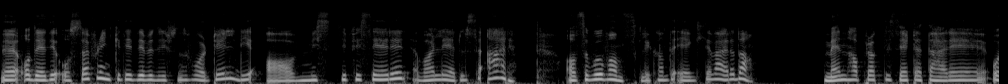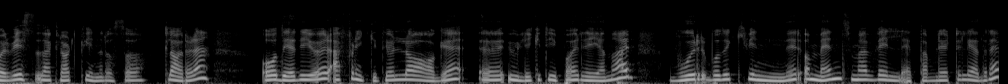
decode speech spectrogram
Og det de også er flinke til, de bedriftene som får det til, de avmystifiserer hva ledelse er. Altså hvor vanskelig kan det egentlig være, da? Menn har praktisert dette her i årevis. Det er klart kvinner også klarer det. Og det de gjør, er flinke til å lage uh, ulike typer arenaer hvor både kvinner og menn som er veletablerte ledere,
